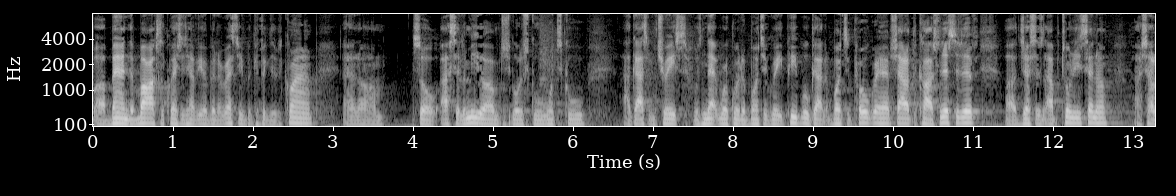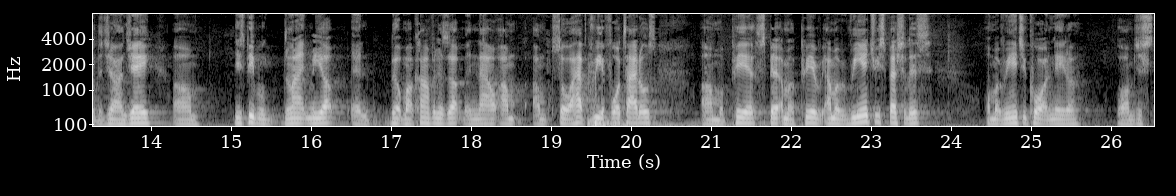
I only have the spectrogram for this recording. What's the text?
uh, ban the box. The question: Have you ever been arrested? Been convicted of a crime? And um, so I said, let me um, just go to school. Went to school. I got some traits, was networking with a bunch of great people, got a bunch of programs. Shout out to College Initiative, uh, Justice Opportunity Center. Uh, shout out to John Jay. Um, these people lined me up and built my confidence up, and now I'm, I'm so I have three or four titles. I'm a peer, I'm a peer, I'm a reentry specialist, I'm a reentry coordinator, or I'm just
